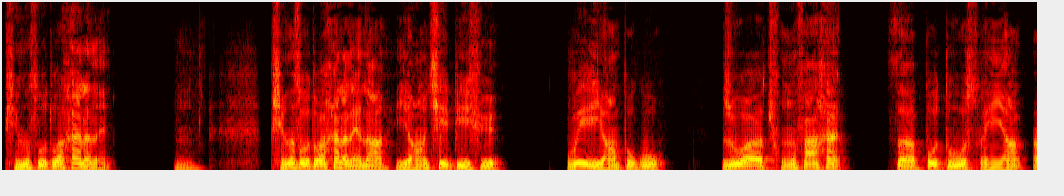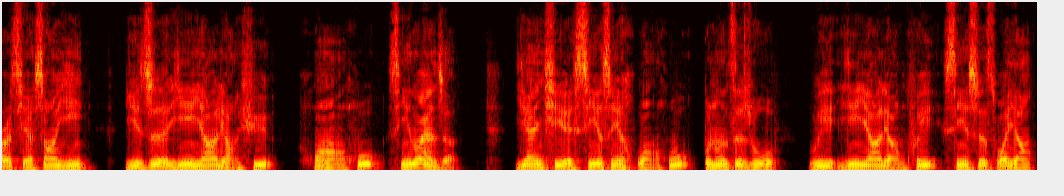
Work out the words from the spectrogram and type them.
平素多汗的人，嗯，平素多汗的人呢，阳气必虚，胃阳不固。若重发汗，则不独损阳，而且伤阴，以致阴阳两虚、恍惚心乱者，言其心神恍惚，不能自主，为阴阳两亏、心失所养，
